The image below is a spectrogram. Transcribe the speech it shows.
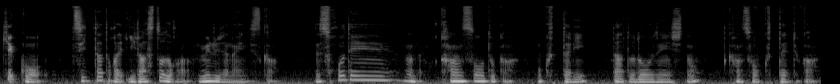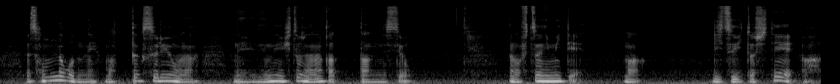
結構 twitter とかイラストとか見るじゃないですか。でそこでなんだろう感想とか送ったりあと同人誌の感想を送ったりとかそんなことね全くするような、ね、全然人じゃなかったんですよ。なんか普通に見てまあリツイートしてあ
